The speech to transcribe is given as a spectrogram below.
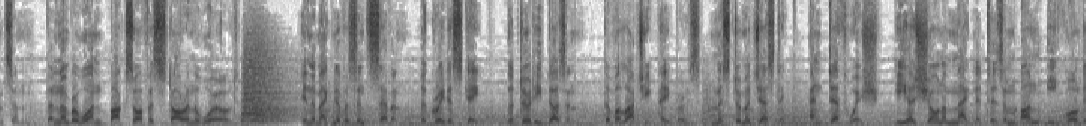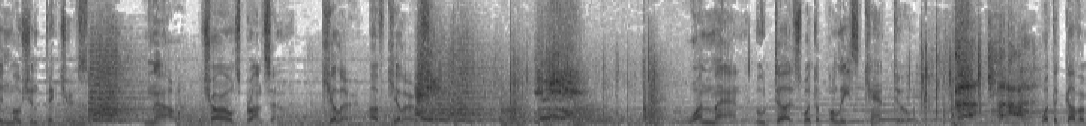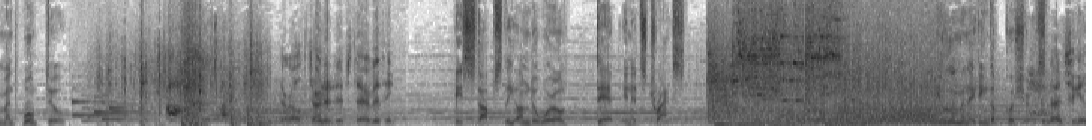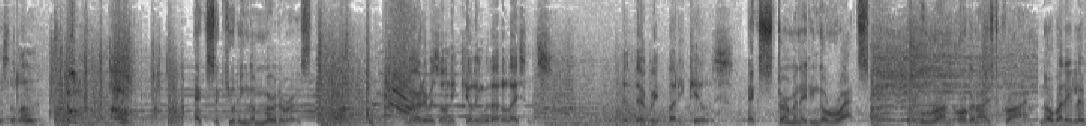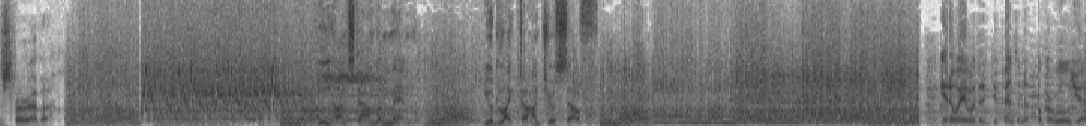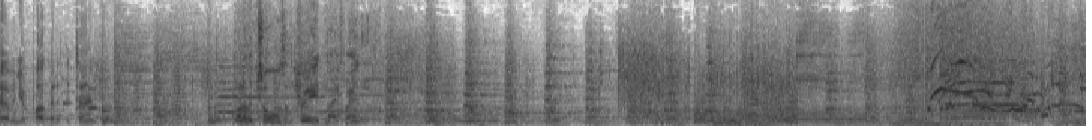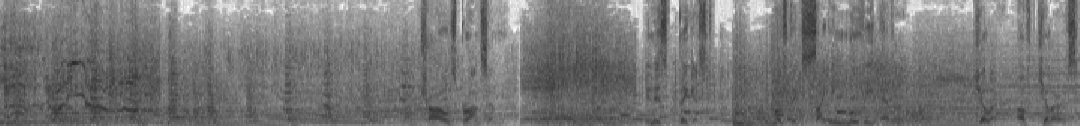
Bronson, the number one box office star in the world. In The Magnificent Seven, The Great Escape, The Dirty Dozen, The Valachi Papers, Mr. Majestyk, and Death Wish, he has shown a magnetism unequaled in motion pictures. Now, Charles Bronson, killer of killers. One man who does what the police can't do. What the government won't do. There are alternatives to everything. He stops the underworld dead in its tracks. Eliminating the pushers, that's against the law. executing the murderers, Murder is only killing without a license. And everybody kills. Exterminating the rats who run organized crime. Nobody lives forever. He hunts down the men you'd like to hunt yourself. To get away with it depends on the book of rules you have in your pocket at the time. One of the tools of the trade, my friend. Charles Bronson. In his biggest, most exciting movie ever Killer of Killers.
